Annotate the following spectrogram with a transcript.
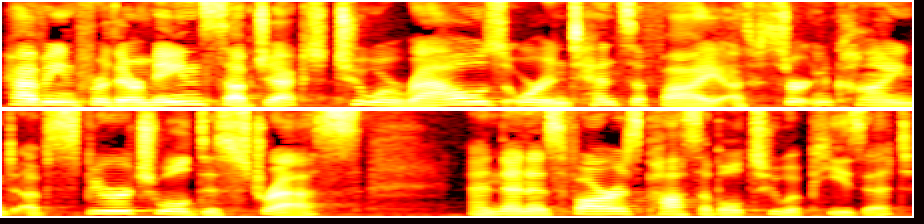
having for their main subject to arouse or intensify a certain kind of spiritual distress, and then as far as possible to appease it.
